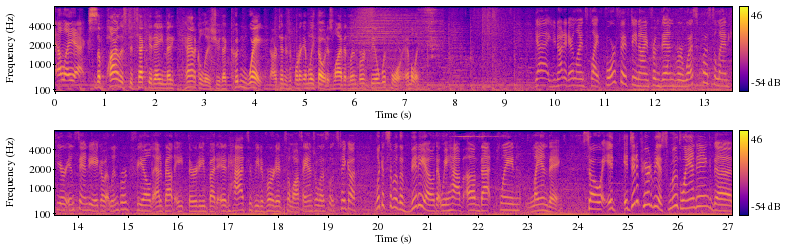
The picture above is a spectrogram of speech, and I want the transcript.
LAX. The pilots detected a mechanical issue that couldn't wait. Our attendance reporter Emily Thode is live at Lindbergh Field with more. Emily. Yeah, United Airlines flight 459 from Denver was supposed to land here in San Diego at Lindbergh Field at about 8:30, but it had to be diverted to Los Angeles. Let's take a look at some of the video that we have of that plane landing. So it, it did appear to be a smooth landing. The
